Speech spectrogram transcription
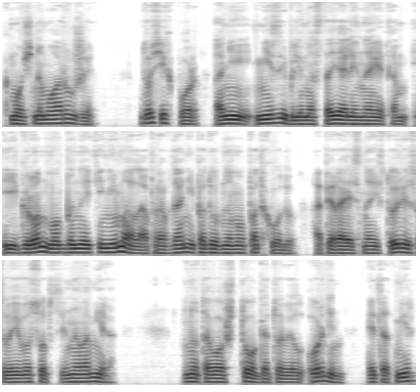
к мощному оружию. До сих пор они незыблемо стояли на этом, и Грон мог бы найти немало оправданий подобному подходу, опираясь на историю своего собственного мира. Но того, что готовил Орден, этот мир,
